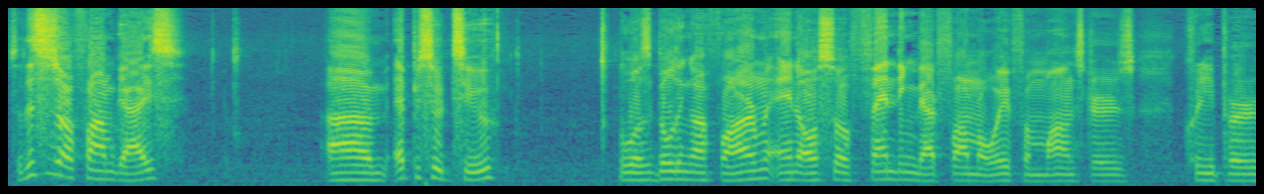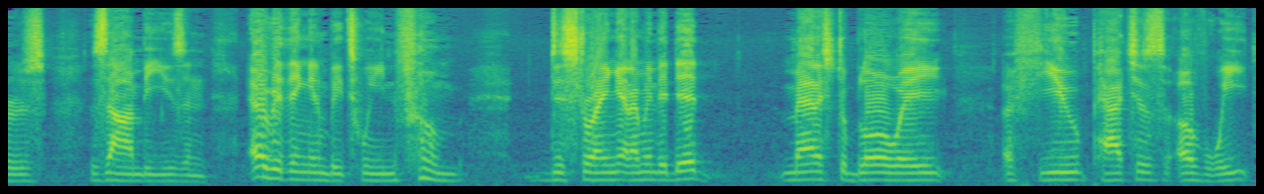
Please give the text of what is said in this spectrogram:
So this is our farm, guys. Um, episode 2 was building our farm and also fending that farm away from monsters, creepers, zombies, and everything in between from destroying it. I mean, they did manage to blow away a few patches of wheat,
